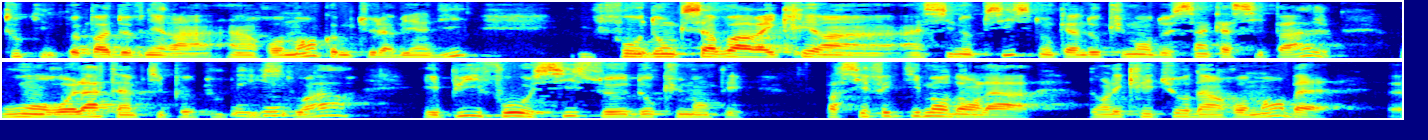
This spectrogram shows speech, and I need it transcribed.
tout qui ne peut pas devenir un, un roman, comme tu l'as bien dit. Il faut donc savoir écrire un, un, synopsis, donc un document de 5 à 6 pages, où on relate un petit peu toute mhm. l'histoire. Et puis il faut aussi se documenter, parce qu'effectivement dans la dans l'écriture d'un roman, ben, euh,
